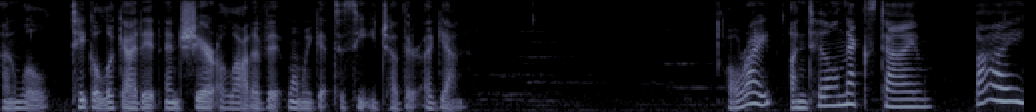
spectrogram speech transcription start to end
and we'll take a look at it and share a lot of it when we get to see each other again. All right, until next time, bye.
